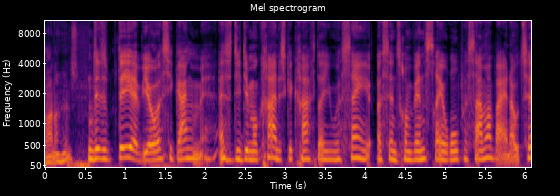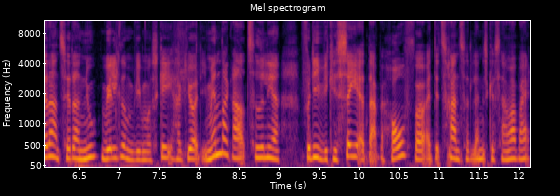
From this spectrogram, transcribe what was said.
render høns? Det, det er vi jo også i gang med. Altså de demokratiske kræfter i USA og centrum-venstre i Europa samarbejder jo tættere og tættere nu, hvilket vi måske har gjort i mindre grad tidligere, fordi vi kan se, at der er behov for, at det transatlantiske samarbejde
